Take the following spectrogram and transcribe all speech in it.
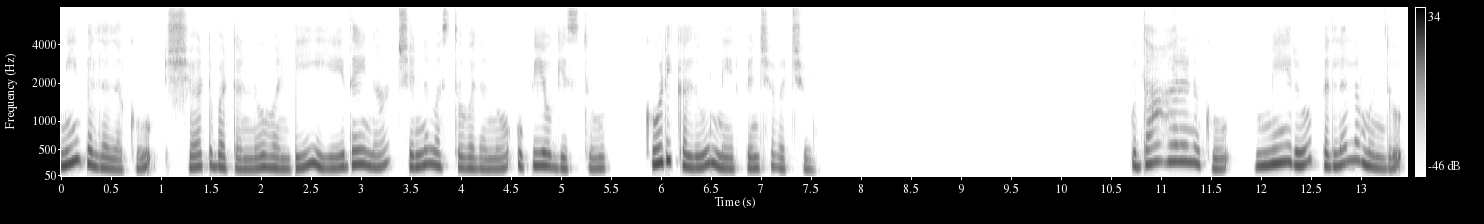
మీ పిల్లలకు షర్ట్ బటన్లు వంటి ఏదైనా చిన్న వస్తువులను ఉపయోగిస్తూ కూడికలు నేర్పించవచ్చు. ఉదాహరణకు, మీరు పిల్లల ముందు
